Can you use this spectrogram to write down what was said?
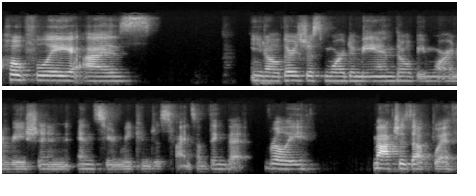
hopefully as you know there's just more demand there'll be more innovation and soon we can just find something that really matches up with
